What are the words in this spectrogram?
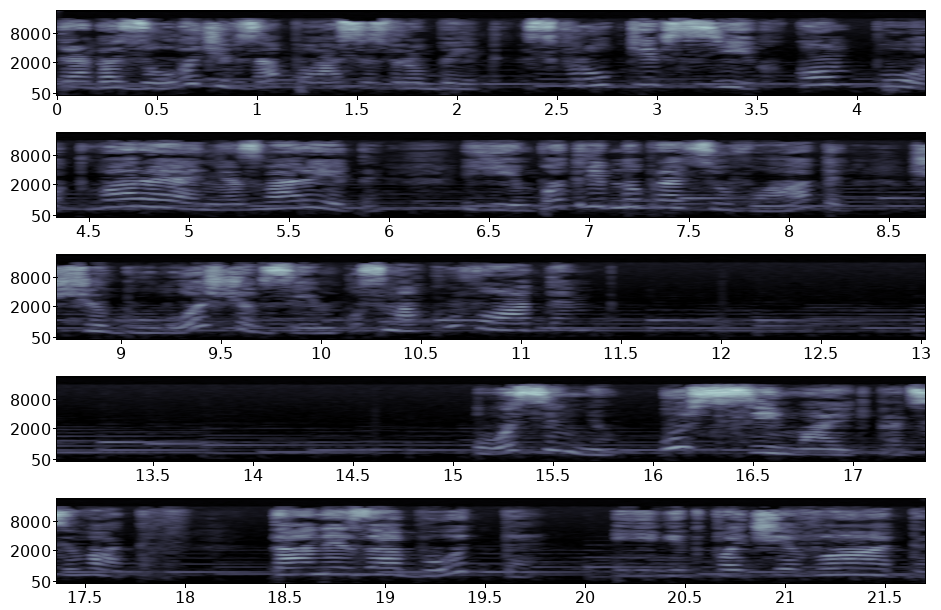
Треба з овочів запаси зробити, з фруктів сік, компот, варення зварити. Їм потрібно працювати, щоб було що взимку смакувати. Осінню усі мають працювати. Та не забудьте і відпочивати.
